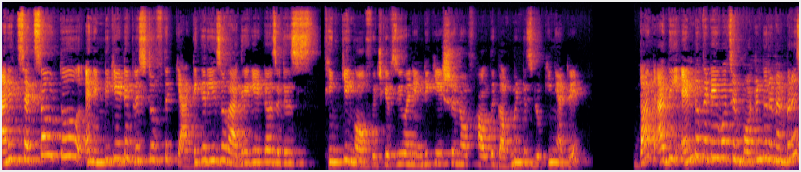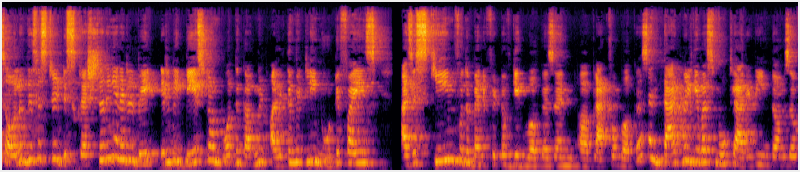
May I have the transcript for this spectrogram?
And it sets out the, an indicative list of the categories of aggregators it is thinking of, which gives you an indication of how the government is looking at it. But at the end of the day, what's important to remember is all of this is still discretionary and it'll be, it'll be based on what the government ultimately notifies as a scheme for the benefit of gig workers and uh, platform workers. And that will give us more clarity in terms of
